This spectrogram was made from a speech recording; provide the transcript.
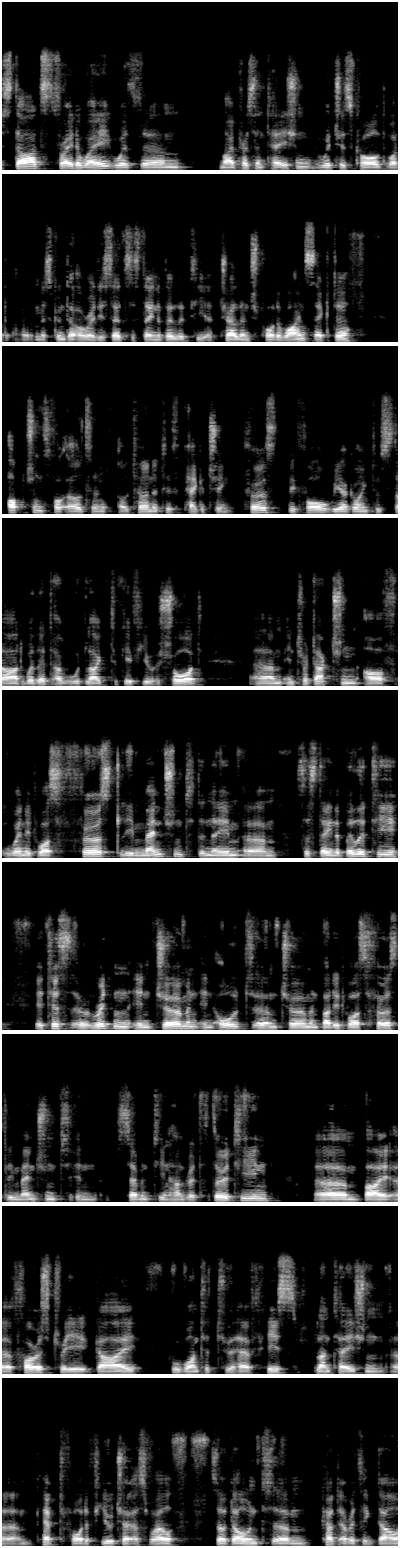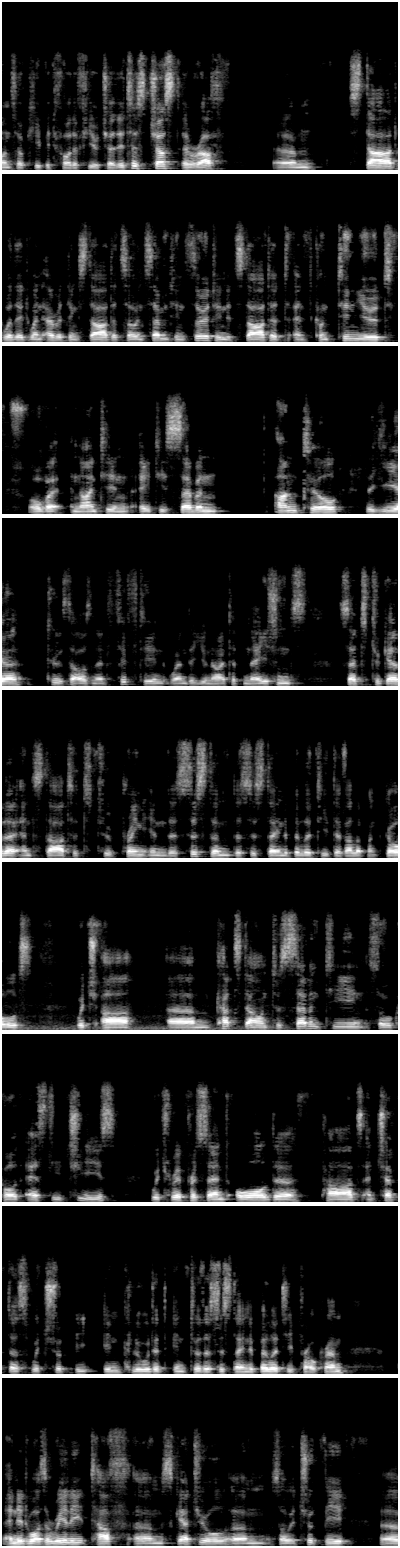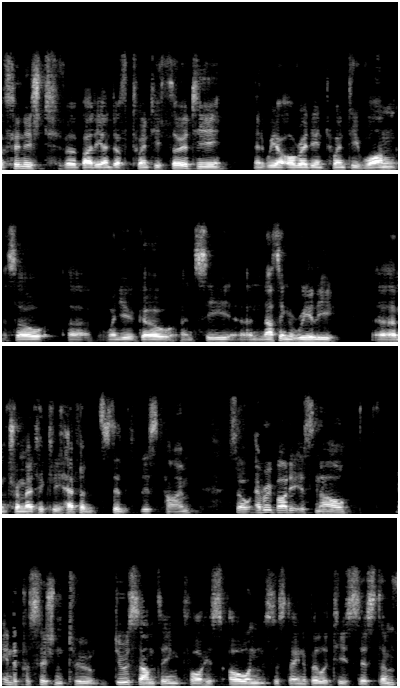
start straight away with um, my presentation, which is called what uh, Ms. Günther already said, Sustainability, a Challenge for the Wine Sector, Options for alter Alternative Packaging. First, before we are going to start with it, I would like to give you a short um, introduction of when it was firstly mentioned, the name um, sustainability. It is uh, written in German, in Old um, German, but it was firstly mentioned in 1713 um, by a forestry guy who wanted to have his plantation um, kept for the future as well. So don't um, cut everything down, so keep it for the future. It is just a rough um, start with it when everything started. So in 1713 it started and continued over 1987 until the year 2015 when the United Nations sat together and started to bring in the system the Sustainability Development Goals, which are um, cut down to 17 so-called SDGs, which represent all the parts and chapters which should be included into the sustainability program. And it was a really tough um, schedule, um, so it should be uh, finished uh, by the end of 2030, and we are already in 21. So uh, when you go and see, uh, nothing really um, dramatically happened since this time. So everybody is now in the position to do something for his own sustainability system.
